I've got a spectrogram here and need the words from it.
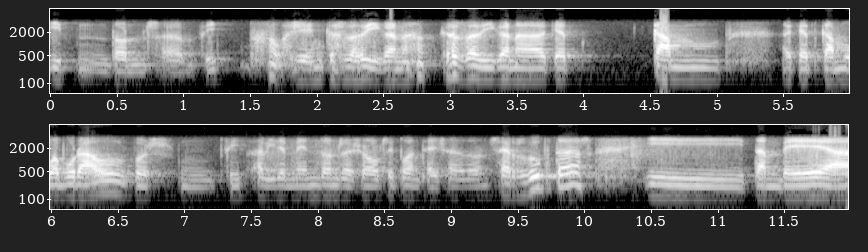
i, doncs, en fi, la gent que es dediquen a, que es dediquen a aquest camp aquest camp laboral, doncs, en fi, evidentment doncs, això els hi planteja doncs, certs dubtes i també a,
